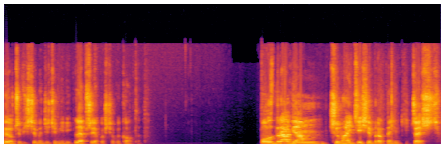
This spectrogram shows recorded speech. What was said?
wy oczywiście będziecie mieli lepszy jakościowy content. Pozdrawiam, trzymajcie się brateńki, cześć.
